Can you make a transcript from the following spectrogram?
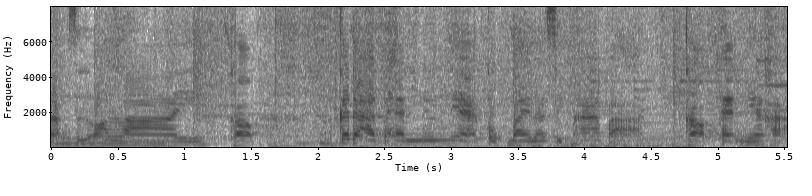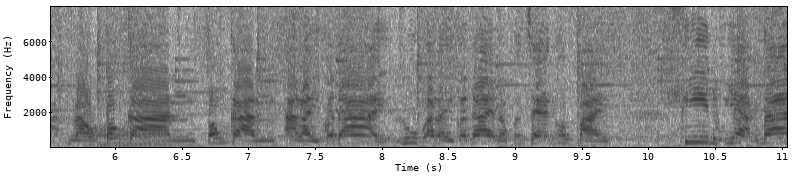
สั่งซื้อออนไลน์ ครับกระดาษแผ่นหนึ่งเนี่ยตกใบละ 15 บาท ครับแผ่นเนี้ยค่ะ เราต้องการต้องการอะไรก็ได้ รูปอะไรก็ได้เราก็แจ้งเข้าไป พี่หนูอยากได้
